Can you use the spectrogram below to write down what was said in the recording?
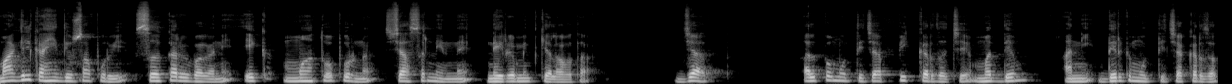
मागील काही दिवसापूर्वी सहकार विभागाने एक महत्त्वपूर्ण शासन निर्णय निर्गमित केला होता ज्यात अल्पमुदतीच्या पीक कर्जाचे मध्यम आणि दीर्घ मुदतीच्या कर्जात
